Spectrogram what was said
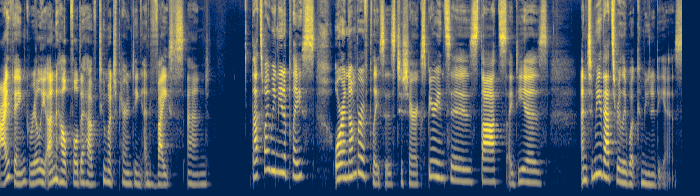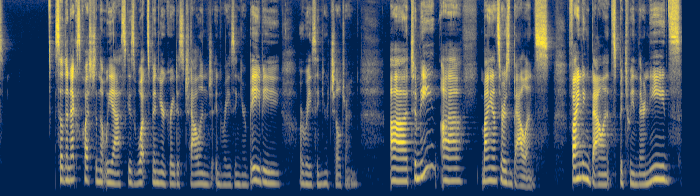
I think, really unhelpful to have too much parenting advice. And that's why we need a place or a number of places to share experiences, thoughts, ideas. And to me, that's really what community is. So, the next question that we ask is What's been your greatest challenge in raising your baby or raising your children? Uh, to me, uh, my answer is balance. Finding balance between their needs,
